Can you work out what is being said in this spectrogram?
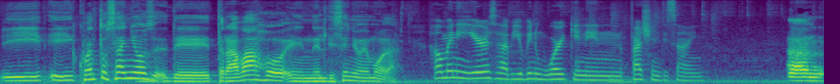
¿Y, y cuántos años de trabajo en el diseño de moda? How many years have you been working in fashion design? Um,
